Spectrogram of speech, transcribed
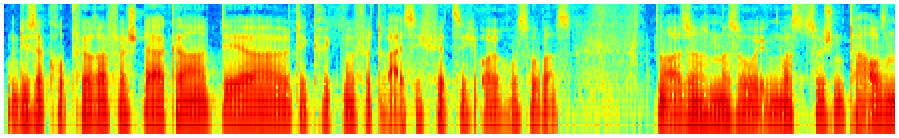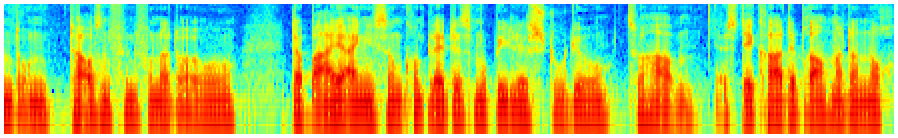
Und dieser Kopfhörerverstärker, der, der kriegt man für 30, 40 Euro sowas. Also immer so irgendwas zwischen 1000 und 1500 Euro dabei, eigentlich so ein komplettes mobiles Studio zu haben. SD-Karte braucht man dann noch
